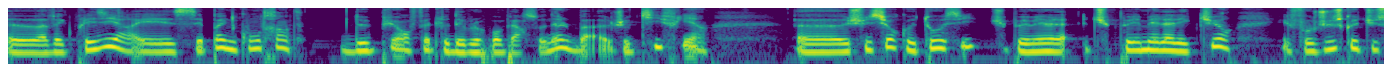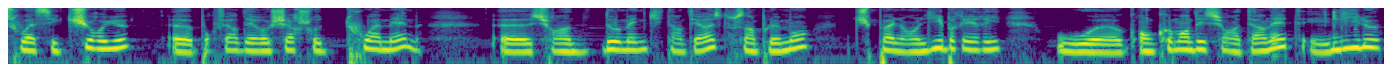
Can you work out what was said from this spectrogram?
euh, avec plaisir et c'est pas une contrainte. Depuis en fait le développement personnel, bah je kiffe lire. Euh, je suis sûr que toi aussi, tu peux, aimer la, tu peux aimer la lecture. Il faut juste que tu sois assez curieux euh, pour faire des recherches toi-même sur un domaine qui t'intéresse, tout simplement. Tu peux aller en librairie ou euh, en commander sur internet et lis-le.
